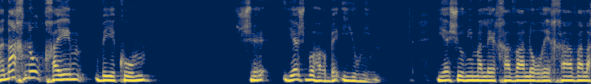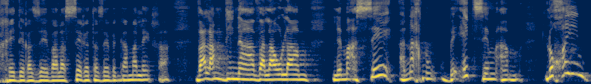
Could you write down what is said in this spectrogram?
אנחנו חיים ביקום שיש בו הרבה איומים. יש איומים עליך ועל הוריך ועל החדר הזה ועל הסרט הזה וגם עליך ועל המדינה ועל העולם. למעשה, אנחנו בעצם לא חיים,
